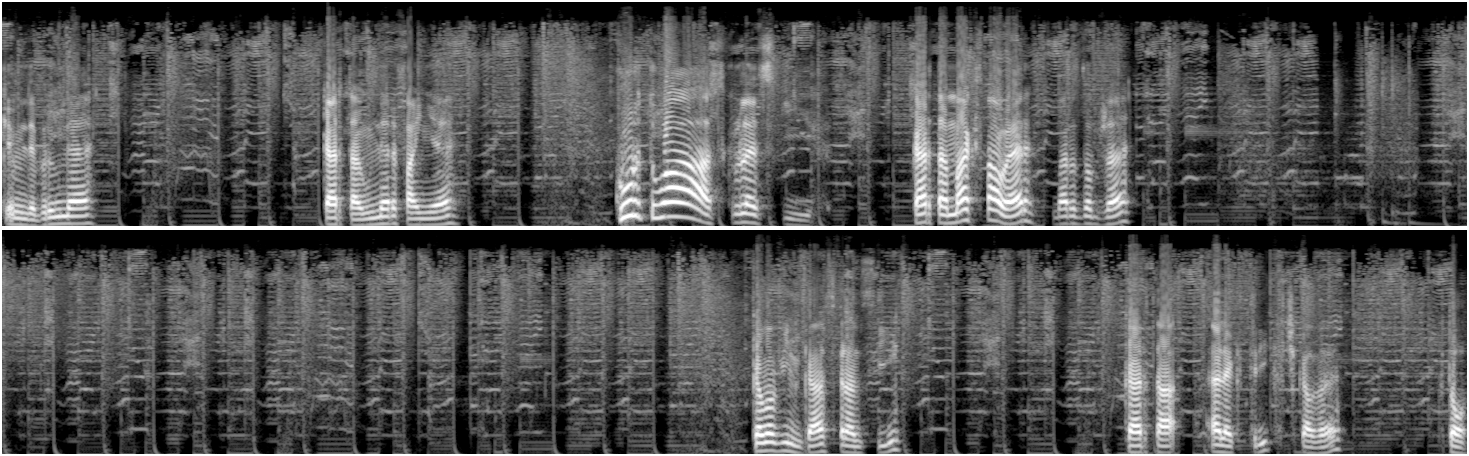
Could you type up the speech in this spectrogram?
Kevin De Bruyne. Karta winner, fajnie. Courtois z królewskich. Karta Max Power, bardzo dobrze. Kamowinka z Francji. Karta Electric, ciekawe. Kto?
